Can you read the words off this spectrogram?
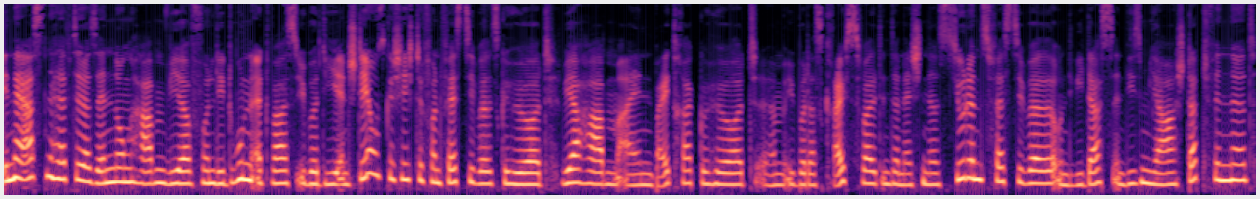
In der ersten Hälfte der Sendung haben wir von Ledun etwas über die Entstehungsgeschichte von Festivals gehört. Wir haben einen Beitrag gehört ähm, über das Greifswald International Students Festival und wie das in diesem Jahr stattfindet.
